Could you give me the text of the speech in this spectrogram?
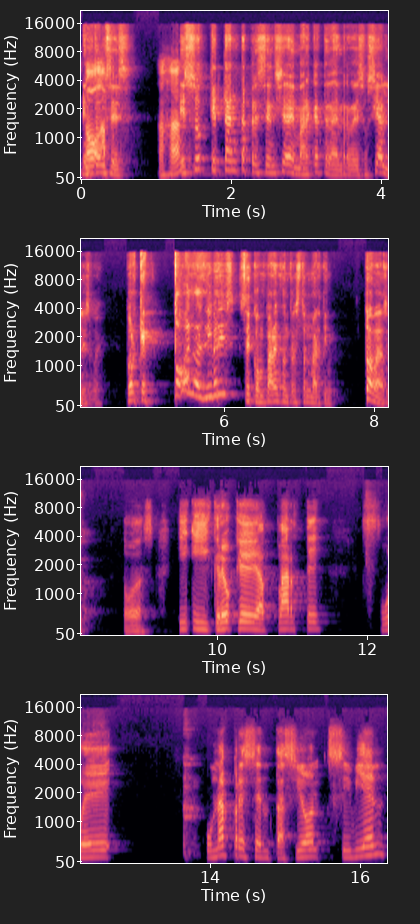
Entonces, ajá. ¿eso qué tanta presencia de marca te da en redes sociales, güey? Porque todas las liveries se comparan contra Aston Martin. Todas. Todas. Y, y, creo que aparte fue una presentación, si bien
